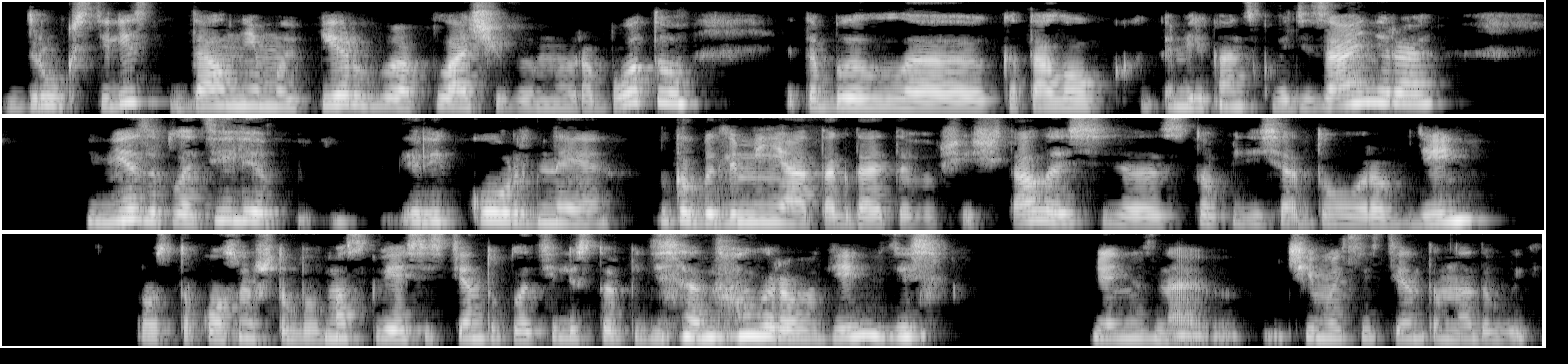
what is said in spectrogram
друг-стилист дал мне мою первую оплачиваемую работу. Это был э, каталог американского дизайнера. И мне заплатили рекордные, ну как бы для меня тогда это вообще считалось, 150 э, долларов в день. Просто космос, чтобы в Москве ассистенту платили 150 долларов в день, здесь я не знаю, чьим ассистентом надо быть.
